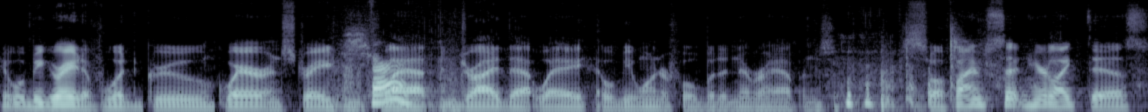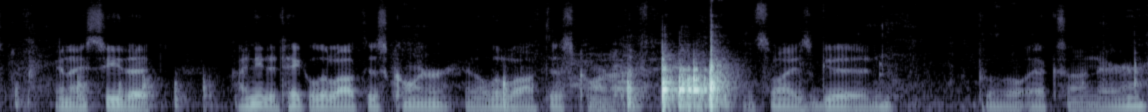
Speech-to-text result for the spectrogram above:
It would be great if wood grew square and straight and Sure. flat and dried that way. It would be wonderful, but it never happens. so if I'm sitting here like this and I see that I need to take a little off this corner and a little off this corner, that's why it's good. Put a little X on there.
